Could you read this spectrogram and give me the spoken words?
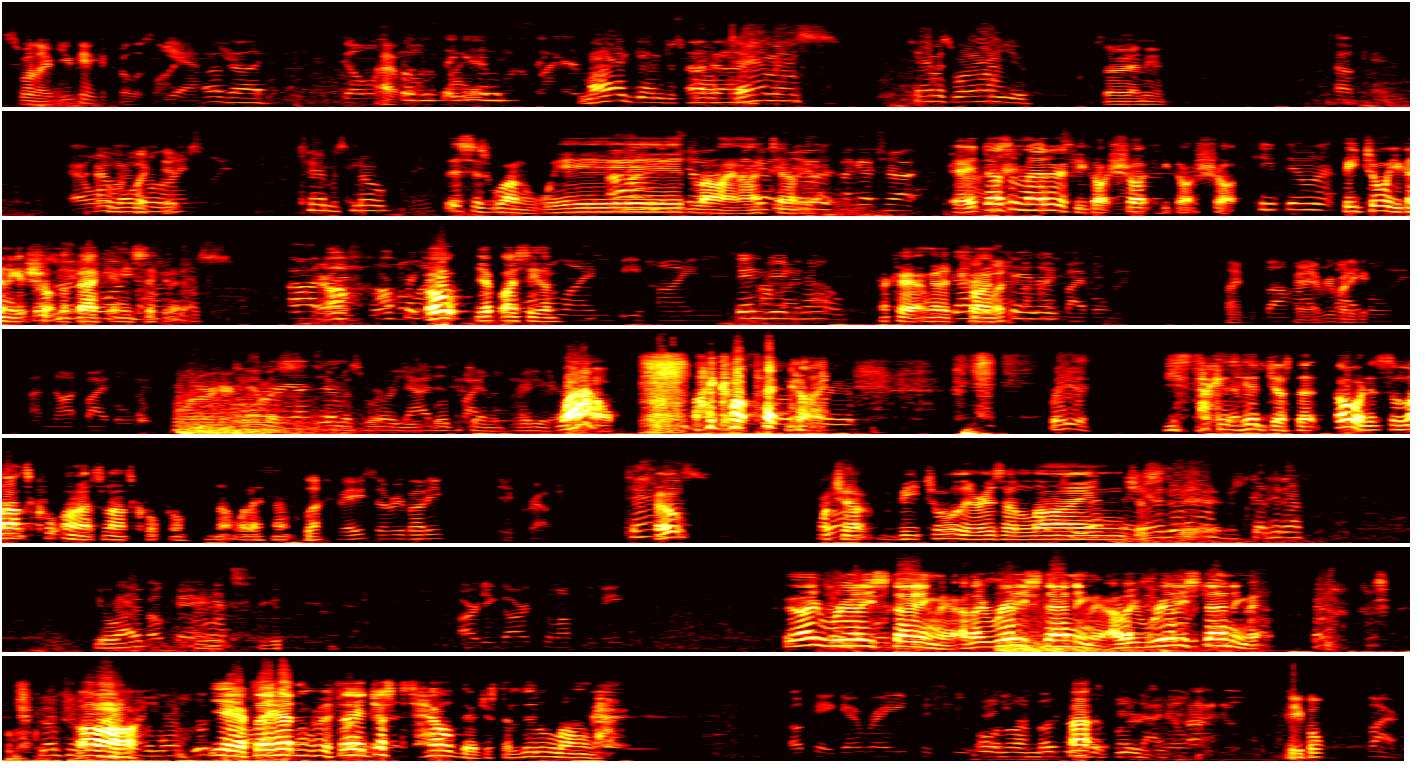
Swindler, you can't control this line. Yeah. Oh god. Go. I go Put the to thing my- in. My game just Oh, crashed. God. Tamus! Tamus, where are you? Sorry, I'm here. Okay. I Everyone look go like line. Tamus, no. This is one Um, weird shot. line, I got tell shot. you. I got shot. It doesn't matter if you got shot, you got shot. Keep doing it. Vitor, you're gonna get shot in the back any second. Everyone I'll form a figure- line- Oh, yep, I see them. form a line behind Engine Bible. now. Okay, I'm gonna Guys, try and. What? cannon. Behind Bible. Behind me. Okay, everybody get. I'm not Bible. Come on over here. Don't worry, Tamus, Engine. Tamus, where are you? Load the cannon, right here. Wow! I got that guy. Right here. He stuck his head just at. Oh, and it's the Lance Cor- Oh, no, it's Lance Corporal. Not what I thought. Left face, everybody, and crouch. Tamus! Oh, watch Hello? out, Vitor. There is a line Hit F. just Cannon's right there. Just got hit off. You alive? Okay. it. Artie guard, come up to me. Are they really staying there? Are they really standing there? Are they really standing there? Oh. of the more- Yeah, if they hadn't, if they had just held there just a little longer. Okay, get ready to shoot. Oh no, I anyone must have above disappeared. that hill. People. Fire.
